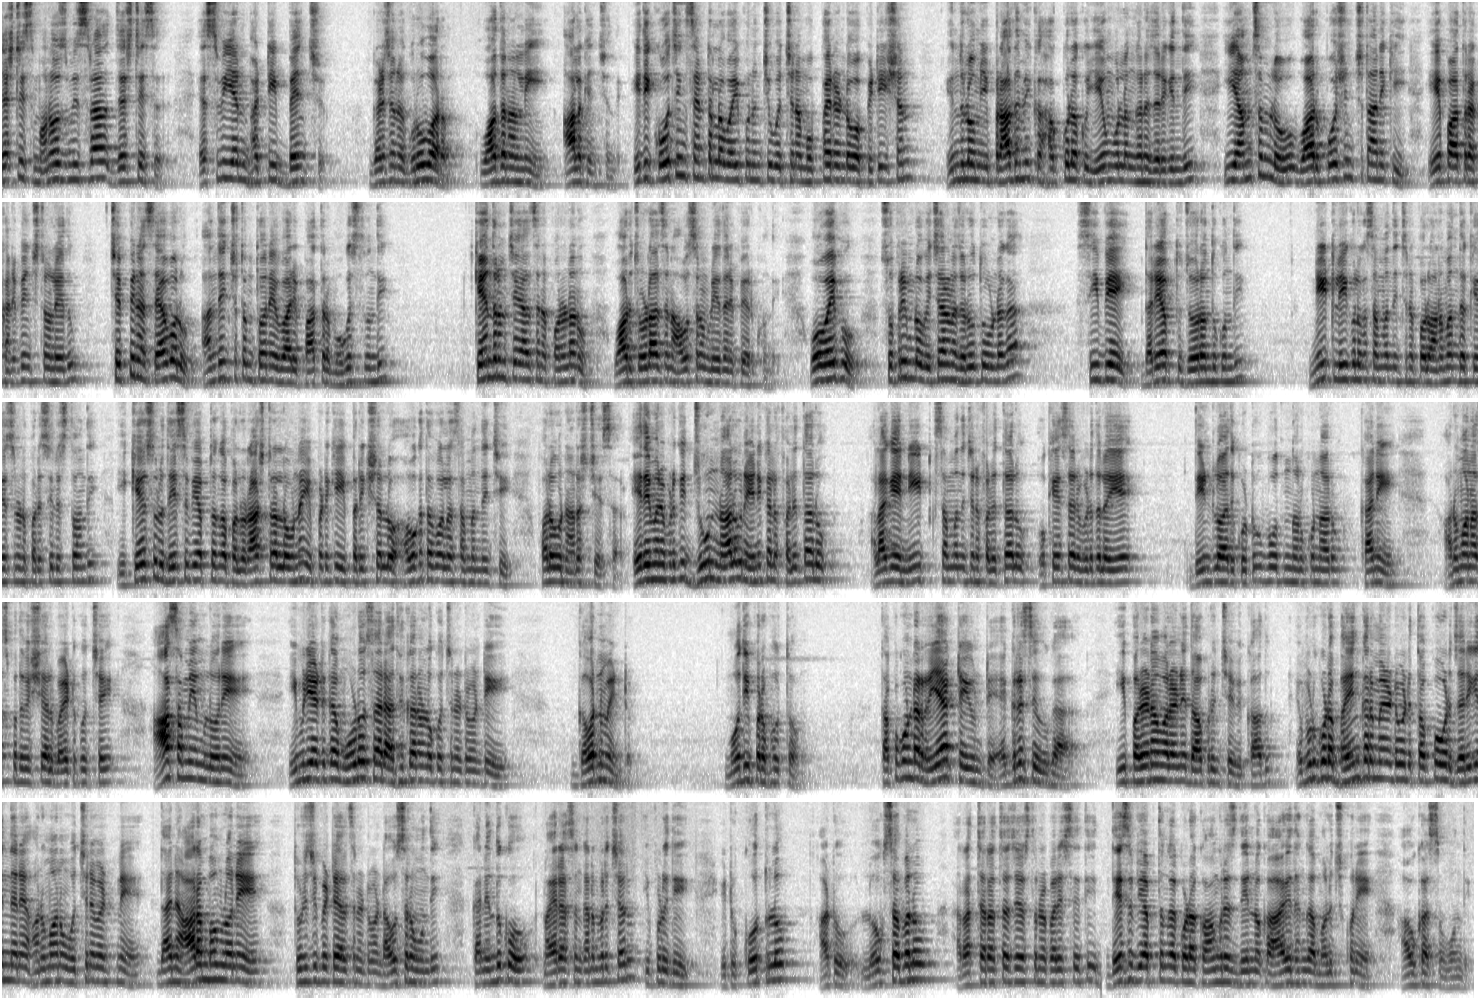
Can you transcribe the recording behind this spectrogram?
justice Manoj Mishra justice SVN Bhatti bench గడిచిన గురువారం వాదనల్ని ఆలకించింది. ఇది కోచింగ్ సెంటర్ల వైపు నుంచి వచ్చిన ముప్పై రెండవ పిటిషన్. ఇందులో మీ ప్రాథమిక హక్కులకు ఏం ఉల్లంఘన జరిగింది? ఈ అంశంలో వారు పోషించడానికి ఏ పాత్ర కనిపించడం లేదు. చెప్పిన సేవలు అందించడంతోనే వారి పాత్ర ముగుస్తుంది. కేంద్రం చేయాల్సిన పనులను వారు చూడాల్సిన అవసరం లేదని పేర్కొంది. ఓవైపు సుప్రీంలో విచారణ జరుగుతూ ఉండగా సిబిఐ దర్యాప్తు జోరందుకుంది. నీట్ లీకులకు సంబంధించిన పలు అనుబంధ కేసులను పరిశీలిస్తోంది. ఈ కేసులు దేశవ్యాప్తంగా పలు రాష్ట్రాల్లో ఉన్నాయి. ఇప్పటికీ ఈ పరీక్షల్లో అవకతవకలకు సంబంధించి పలువురిని అరెస్ట్ చేశారు. ఏదేమైనప్పటికీ జూన్ నాలుగున ఎన్నికల ఫలితాలు అలాగే నీట్కి సంబంధించిన ఫలితాలు ఒకేసారి విడుదలయ్యాయి దీంట్లో అది కొట్టుకుపోతుంది అనుకున్నారు. కానీ అనుమానాస్పద విషయాలు బయటకు వచ్చాయి. ఆ సమయంలోనే ఇమీడియట్గా మూడోసారి అధికారంలోకి వచ్చినటువంటి గవర్నమెంట్ మోదీ ప్రభుత్వం తప్పకుండా రియాక్ట్ అయి ఉంటే అగ్రెసివ్గా ఈ పరిణామాలన్నీ దాపురించేవి కాదు. ఎప్పుడు కూడా భయంకరమైనటువంటి తప్పు ఒకటి జరిగిందనే అనుమానం వచ్చిన వెంటనే దాని ఆరంభంలోనే తుడిచిపెట్టాల్సినటువంటి అవసరం ఉంది. కానీ ఎందుకో నైరాసం కనబరిచారు. ఇప్పుడు ఇది ఇటు కోర్టులో అటు లోక్సభలో రచ్చరచ్చ చేస్తున్న పరిస్థితి. దేశవ్యాప్తంగా కూడా కాంగ్రెస్ దీన్ని ఒక ఆయుధంగా మలుచుకునే అవకాశం ఉంది.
